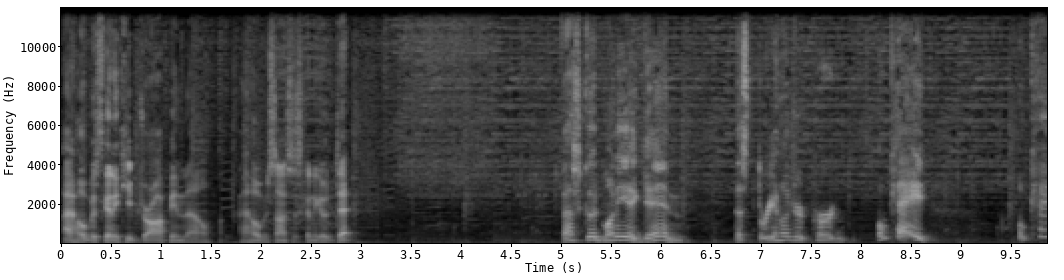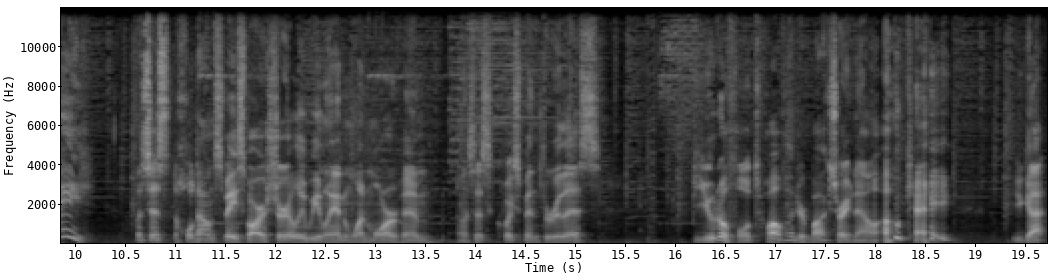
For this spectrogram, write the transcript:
I hope it's gonna keep dropping though. I hope it's not just gonna go dead. That's good money again. That's 300 per. Okay. Okay. Let's just hold down spacebar. Surely we land one more of him. Let's just quick spin through this. Beautiful. 1200 bucks right now. Okay. You got.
